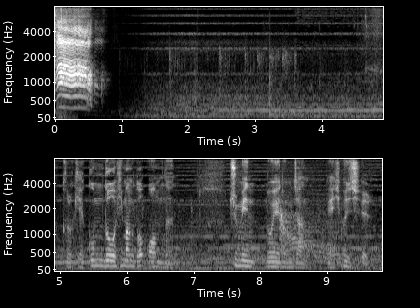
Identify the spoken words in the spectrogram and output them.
아! 그렇게 꿈도 희망도 없는 주민 노예 농장의 현실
